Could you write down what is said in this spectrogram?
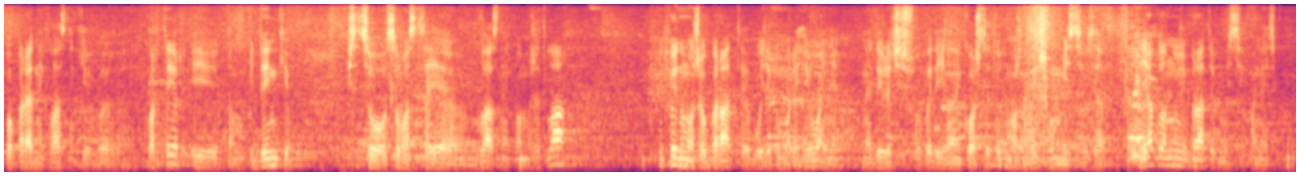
попередніх власників квартир і там будинків. Після цього особа стає власником житла. Відповідно, може обирати в будь-якому регіоні, не дивлячись, що виділені кошти тут можна в іншому місці взяти. Я планую брати в місті Хмельницькому.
